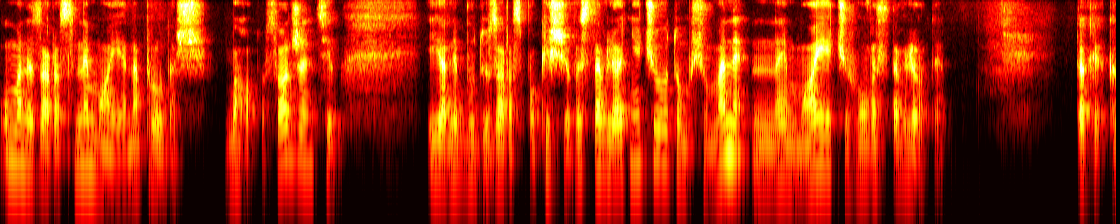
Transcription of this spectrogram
у мене зараз немає на продаж багато саджанців. І я не буду зараз поки що виставляти нічого, тому що в мене немає чого виставляти. Так як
